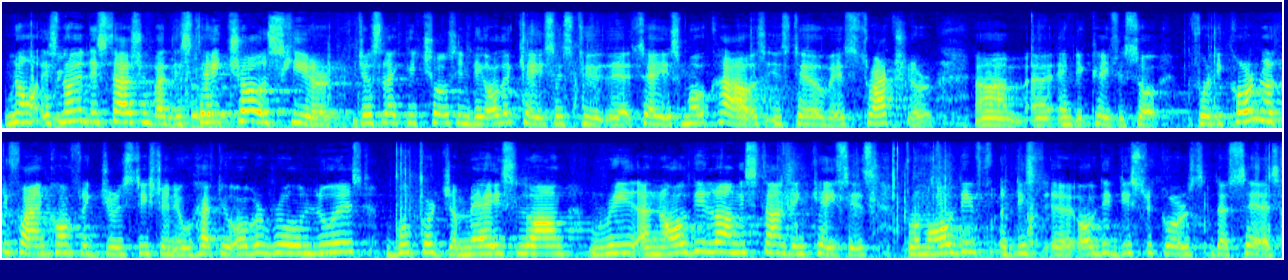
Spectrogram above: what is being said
We- No, it's we- not in the statute, but the state chose here, just like they chose in the other cases to uh, say smokehouse instead of a structure um, uh, in the cases. So for the court not to find conflict jurisdiction, it will have to overrule Lewis, Booker, James, Long, Reed, and all the long-standing cases from all the, uh, uh, all the district courts that says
